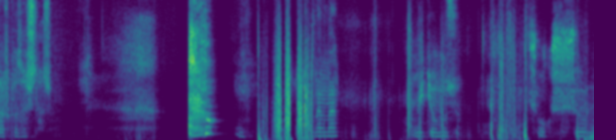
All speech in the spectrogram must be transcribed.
Evet arkadaşlar. Hemen videomuzu çok şöyle.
